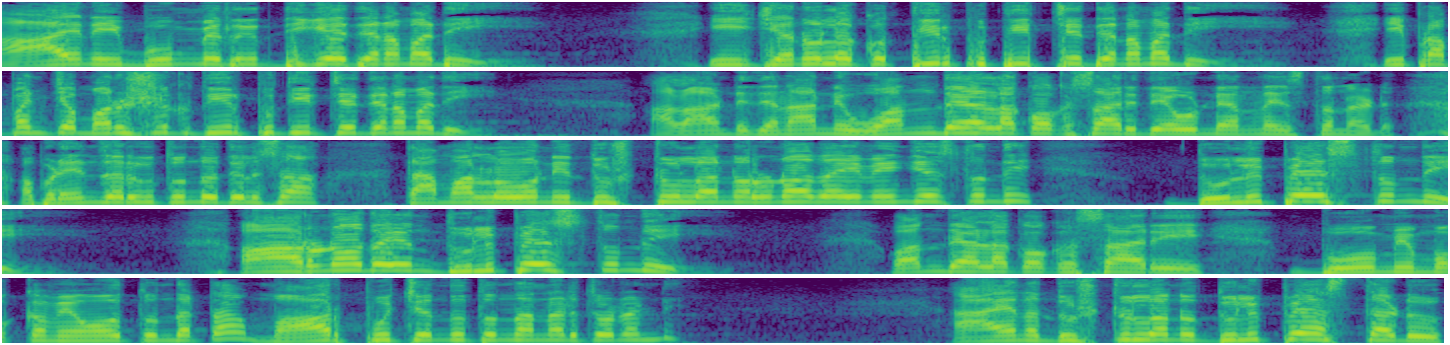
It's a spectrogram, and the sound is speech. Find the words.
ఆయన ఈ భూమి మీద దిగే దినమది. ఈ జనులకు తీర్పు తీర్చే దినమది. ఈ ప్రపంచ మనుషులకు తీర్పు తీర్చే దినమది. అలాంటి దినాన్ని వందేళ్ళకు ఒకసారి దేవుడు నిర్ణయిస్తున్నాడు. అప్పుడు ఏం జరుగుతుందో తెలుసా? తమలోని దుష్టులను అరుణోదయం ఏం చేస్తుంది? దులిపేస్తుంది. ఆ అరుణోదయం దులిపేస్తుంది. వందేళ్ళకు ఒకసారి భూమి ముఖం ఏమవుతుందట? మార్పు చెందుతుంది అన్నాడు చూడండి. ఆయన దుష్టులను దులిపేస్తాడు.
